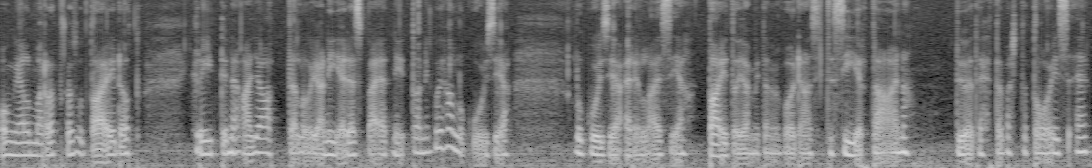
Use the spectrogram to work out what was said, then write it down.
ongelmanratkaisutaidot, kriittinen ajattelu ja niin edespäin. Että niitä on niin kuin ihan lukuisia, lukuisia erilaisia taitoja, mitä me voidaan sitten siirtää aina työtehtävästä toiseen.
